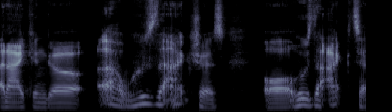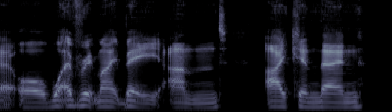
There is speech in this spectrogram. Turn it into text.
and I can go, oh, who's the actress or who's the actor or whatever it might be, and I can then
